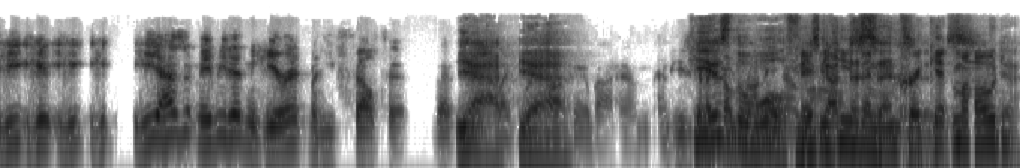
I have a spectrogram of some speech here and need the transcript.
he, he he he hasn't maybe he didn't hear it, but he felt it. That, yeah, like yeah. We're talking about him, and he's he is the wolf. Maybe he's in senses. cricket mode. Yeah.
